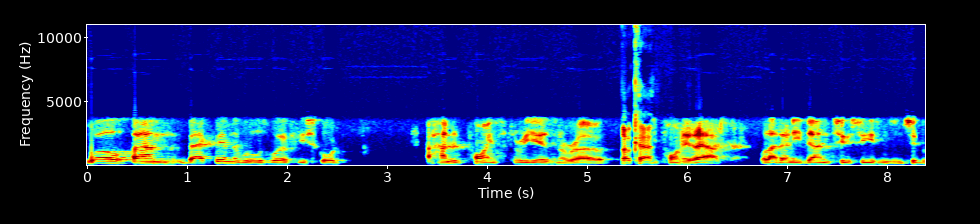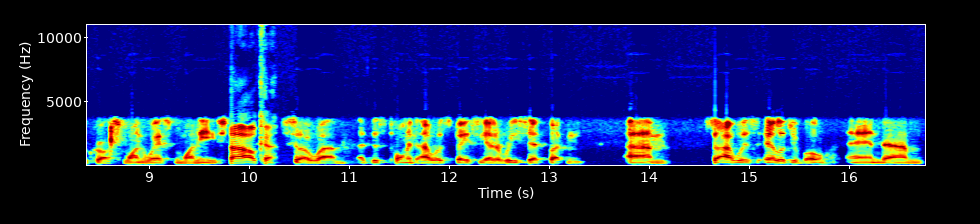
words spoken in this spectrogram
Well, um, back then the rules were if you scored 100 points three years in a row, Okay. you pointed out. well, I'd only done two seasons in Supercross, one West and one East. Oh, okay. So um, at this point, I was basically at a reset button. Um, so I was eligible, and um,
